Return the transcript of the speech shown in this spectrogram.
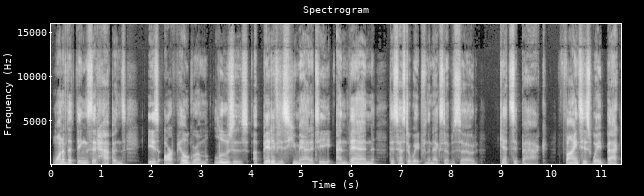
one of the things that happens is our pilgrim loses a bit of his humanity and then, this has to wait for the next episode, gets it back, finds his way back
